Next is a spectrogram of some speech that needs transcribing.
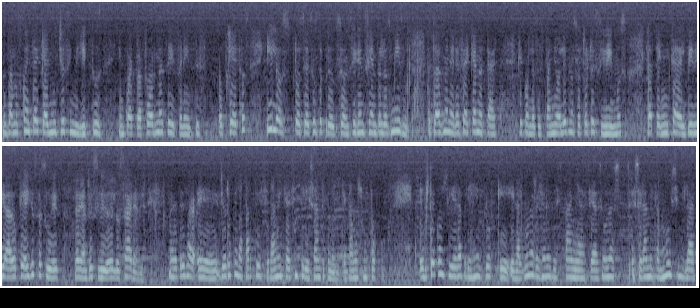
nos damos cuenta de que hay mucha similitud en cuanto a formas de diferentes objetos y los procesos de producción siguen siendo los mismos. De todas maneras hay que anotar que con los españoles nosotros recibimos la técnica del vidiado que ellos a su vez la habían recibido de los árabes. María Teresa, eh, yo creo que la parte de cerámica es interesante que nos detengamos un poco. Eh, ¿Usted considera, por ejemplo, que en algunas regiones de España se hace una cerámica muy similar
